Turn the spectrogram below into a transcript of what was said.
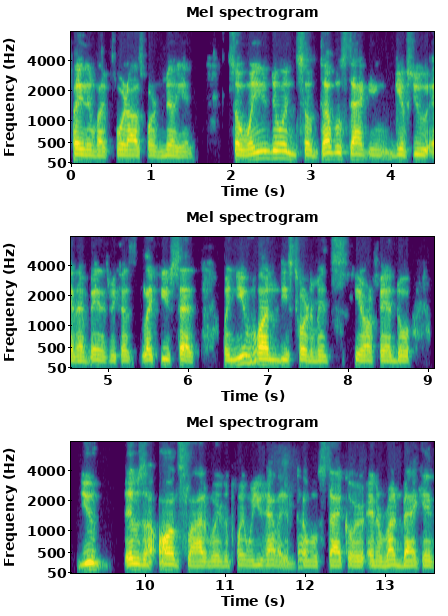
playing them like four dollars for a million. So when you're doing so, double stacking gives you an advantage because, like you said, when you won these tournaments here on FanDuel, you it was an onslaught where the point where you had like a double stack or and a run back and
